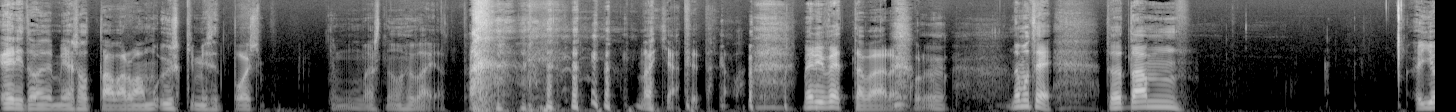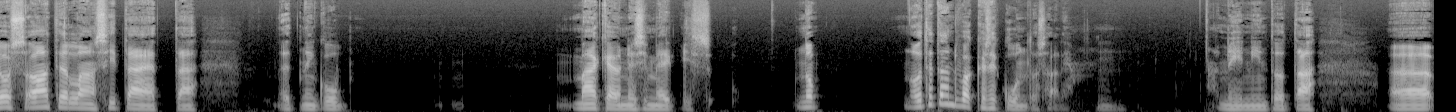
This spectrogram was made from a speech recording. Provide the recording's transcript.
editointimies ottaa varmaan mun yskimiset pois. Ja mun mielestä ne on hyvä jättää. no jätetään vaan. Meni vettä väärään. Kun... No mutta hei, tota, mm, jos ajatellaan sitä, että että niin kuin, mä käyn esimerkiksi, no otetaan nyt vaikka se kuntosali. Mm. Niin, niin tota, ö,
